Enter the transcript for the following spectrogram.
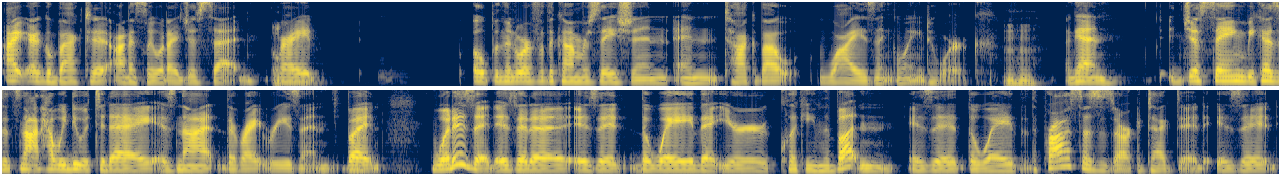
I, I go back to honestly what I just said, okay. right? Open the door for the conversation and talk about why isn't going to work. Mm-hmm. Again, just saying because it's not how we do it today is not the right reason. But what is it? Is it a is it the way that you're clicking the button? Is it the way that the process is architected? Is it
